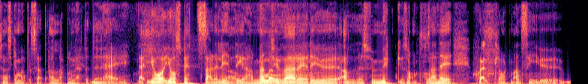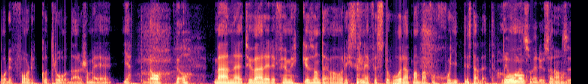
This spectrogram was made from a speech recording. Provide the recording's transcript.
sen ska man inte säga att alla på nätet är... Nej, nej jag, jag spetsar det lite Ja. grann men, men- tyvärr är det ju alldeles för mycket sånt. Sen är självklart man ser ju både folk och trådar som är jättebra. Ja, Men eh, tyvärr är det för mycket sånt där och risken är för stor att man bara får skit istället. jo men så är det ju. Så Ja. att eh,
